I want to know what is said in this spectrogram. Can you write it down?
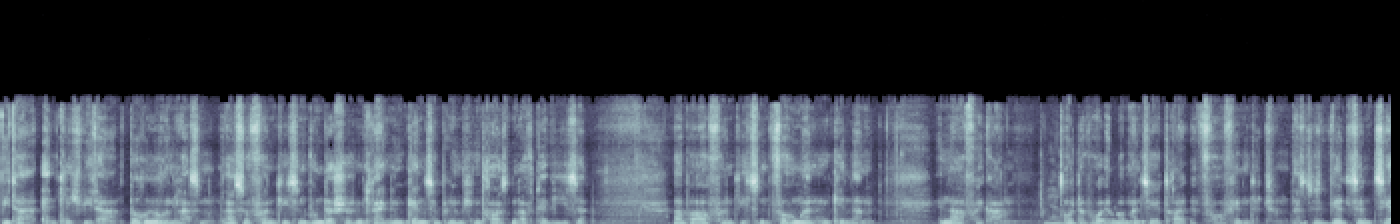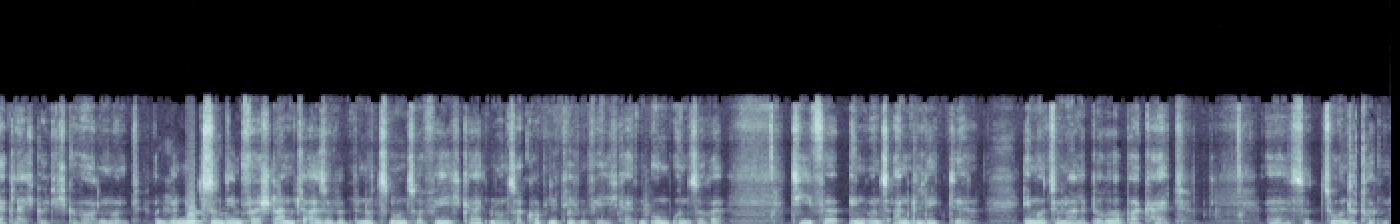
wieder, endlich wieder berühren lassen. Also von diesen wunderschönen kleinen Gänseblümchen draußen auf der Wiese, aber auch von diesen verhungernden Kindern in Afrika. Ja. Oder wo immer man sie vorfindet. Das ist, wir sind sehr gleichgültig geworden und, und mhm. benutzen den Verstand, also wir benutzen unsere Fähigkeiten, unsere kognitiven Fähigkeiten, um unsere tiefe, in uns angelegte emotionale Berührbarkeit äh, so, zu unterdrücken.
